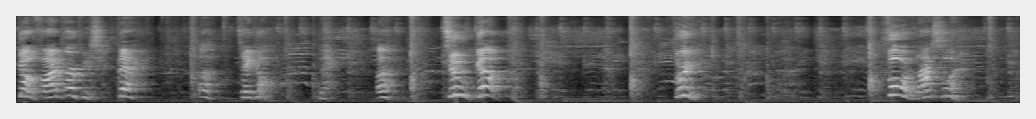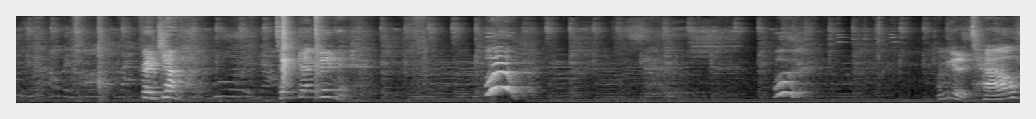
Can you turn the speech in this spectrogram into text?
Go. Five burpees. Back. Up. Take off. Back. Up. Two. Go. Three. Four. Last one. Great job. Take that minute. Woo! Woo! Let me get a towel.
